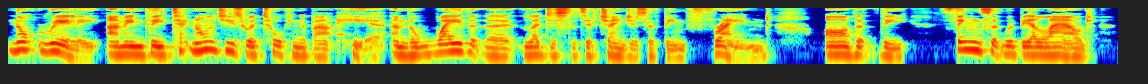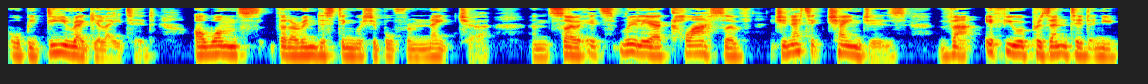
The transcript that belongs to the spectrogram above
Not really. I mean, the technologies we're talking about here and the way that the legislative changes have been framed are that the things that would be allowed or be deregulated are ones that are indistinguishable from nature. And so it's really a class of genetic changes that if you were presented and you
